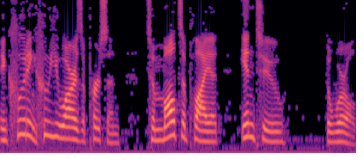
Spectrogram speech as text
including who you are as a person, to multiply it into the world.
